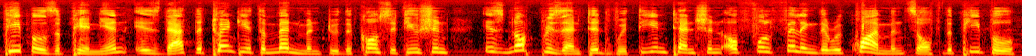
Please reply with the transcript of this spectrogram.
People's opinion is that the 20th Amendment to the Constitution is not presented with the intention of fulfilling the requirements of the people.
